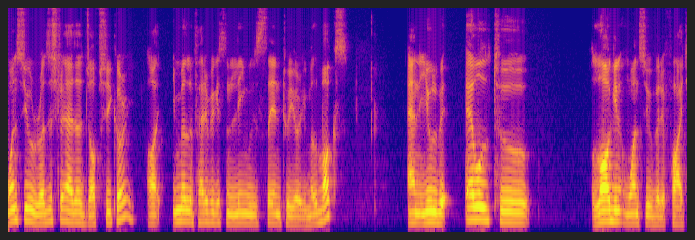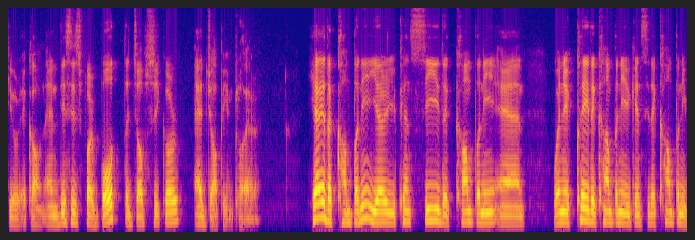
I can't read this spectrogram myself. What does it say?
once you register as a job seeker, a email verification link will send to your email box and you will be able to log in once you verify your account. And this is for both the job seeker and job employer. Here the company, here you can see the company and when you click the company you can see the company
